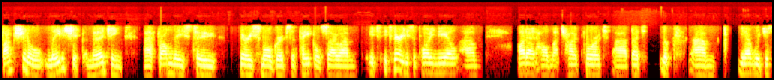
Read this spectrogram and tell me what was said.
functional leadership emerging uh, from these two very small groups of people. So um, it's it's very disappointing, Neil. Um, I don't hold much hope for it. Uh, but look, um, you know, we just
